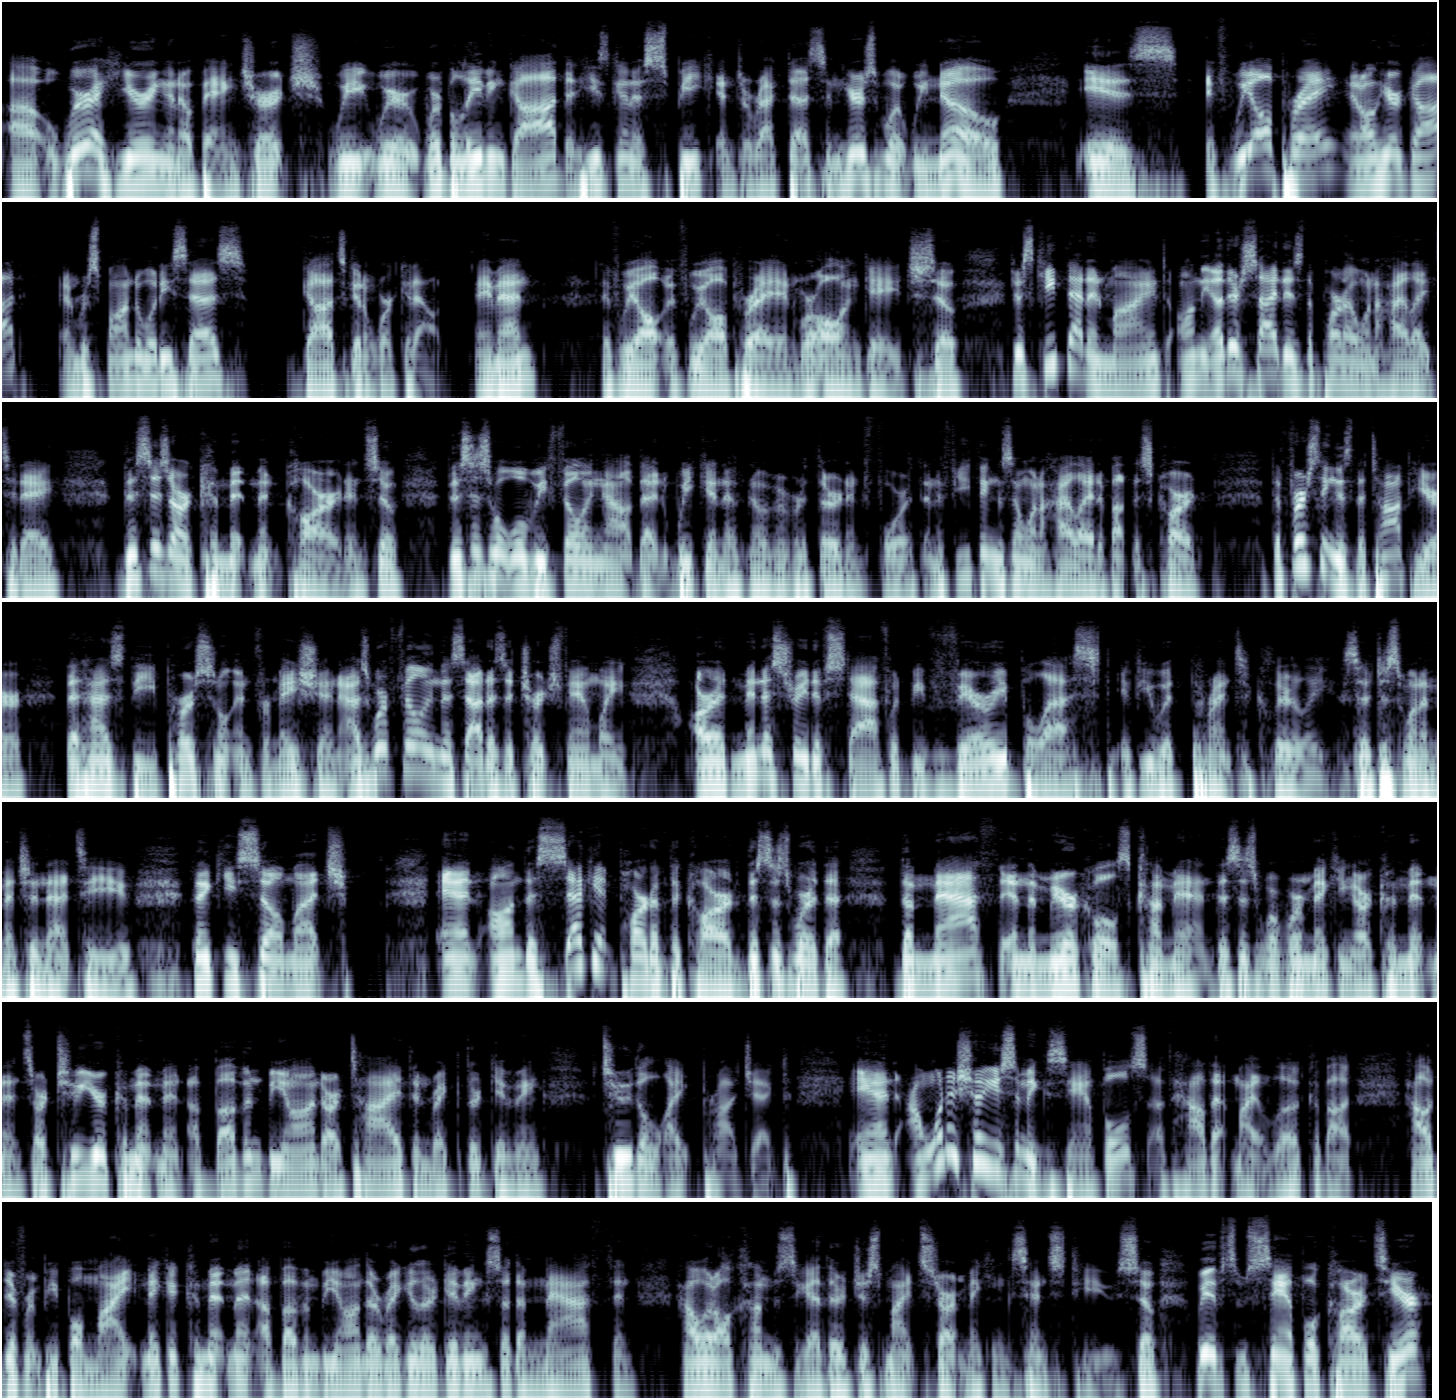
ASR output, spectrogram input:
Uh, we're a hearing and obeying church. We, we're, we're believing God that He's going to speak and direct us. And here's what we know is if we all pray and all hear God and respond to what He says, God's going to work it out. Amen if we all if we all pray and we're all engaged. So just keep that in mind. On the other side is the part I want to highlight today. This is our commitment card. And so this is what we'll be filling out that weekend of November 3rd and 4th. And a few things I want to highlight about this card. The first thing is the top here that has the personal information. As we're filling this out as a church family, our administrative staff would be very blessed if you would print clearly. So just want to mention that to you. Thank you so much. And on the second part of the card, this is where the, the math and the miracles come in. This is where we're making our commitments, our two year commitment above and beyond our tithe and regular giving to the Light Project. And I want to show you some examples of how that might look, about how different people might make a commitment above and beyond their regular giving. So the math and how it all comes together just might start making sense to you. So we have some sample cards here.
